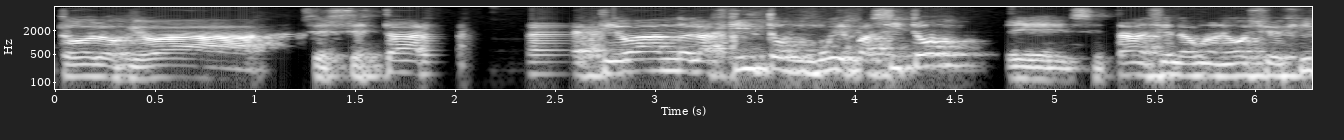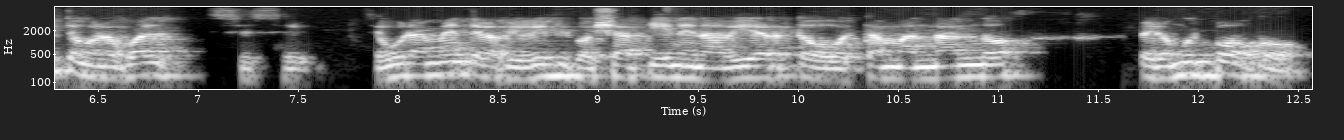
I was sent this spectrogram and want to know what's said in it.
Todo lo que va, se, está activando la Hilton muy despacito, eh, se están haciendo algunos negocios de Hilton, con lo cual seguramente los frigoríficos ya tienen abierto o están mandando pero muy poco,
